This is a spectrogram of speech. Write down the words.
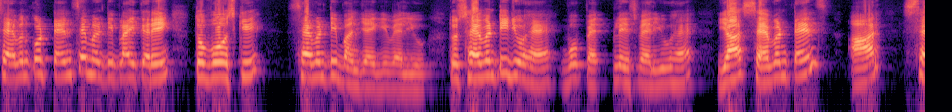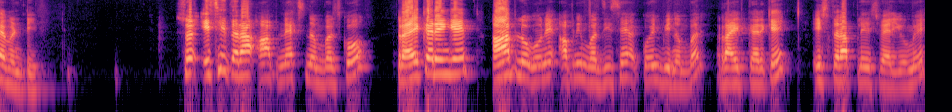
सेवन को टेन से मल्टीप्लाई करें तो वो उसकी सेवेंटी बन जाएगी वैल्यू तो सेवेंटी जो है, वो प्लेस वैल्यू है, या seven tens are seventy so इसी तरह आप नेक्स्ट नंबर्स को ट्राई करेंगे। आप लोगों ने अपनी मर्ज़ी से कोई भी नंबर राइट करके इस तरह प्लेस वैल्यू में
